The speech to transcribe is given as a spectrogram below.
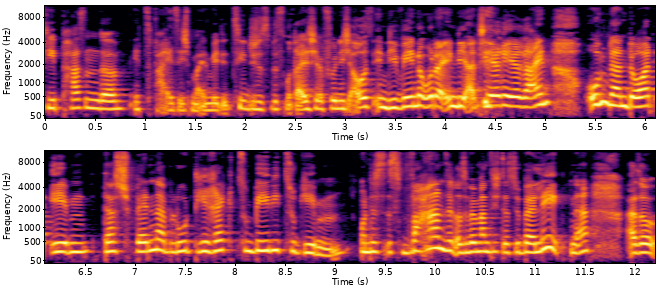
die passende, jetzt weiß ich, mein medizinisches Wissen reicht dafür nicht aus, in die Vene oder in die Arterie rein, um dann dort eben das Spenderblut direkt zum Baby zu geben. Und es ist Wahnsinn, also wenn man sich das überlegt, ne? Also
